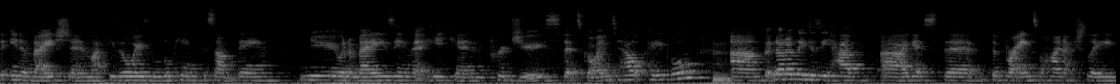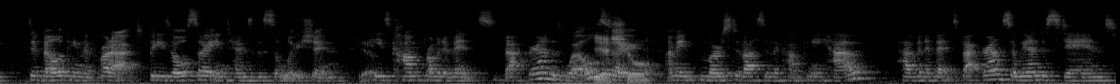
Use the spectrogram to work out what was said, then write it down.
the innovation. Like he's always looking for something new and amazing that he can produce that's going to help people. Mm. Um, but not only does he have, uh, I guess, the the brains behind actually developing the product, but he's also in terms of the solution. Yeah. He's come from an events background as well. Yeah, so sure. I mean, most of us in the company have have an events background, so we understand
